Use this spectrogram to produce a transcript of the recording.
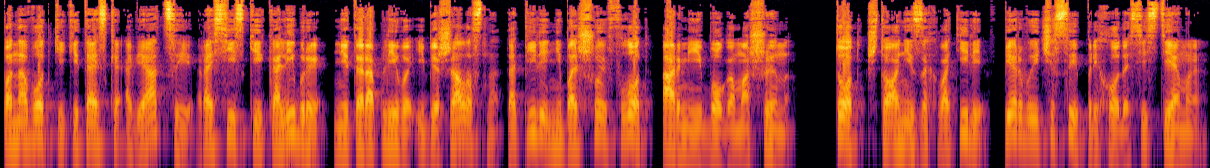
По наводке китайской авиации российские калибры неторопливо и безжалостно топили небольшой флот армии бога машин. Тот, что они захватили в первые часы прихода системы.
